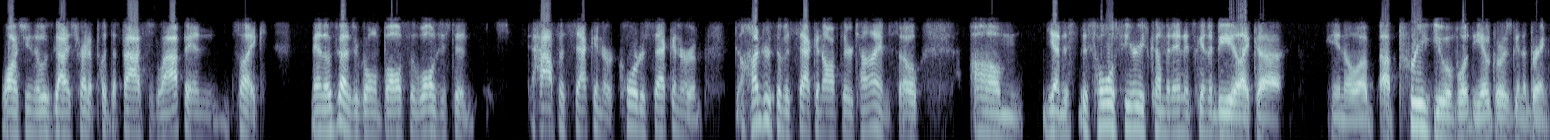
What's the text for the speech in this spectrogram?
Watching those guys try to put the fastest lap in, it's like, man, those guys are going balls to the wall just to half a second or a quarter second or a hundredth of a second off their time. So, um, yeah, this this whole series coming in, it's going to be like a you know a, a preview of what the outdoor is going to bring.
